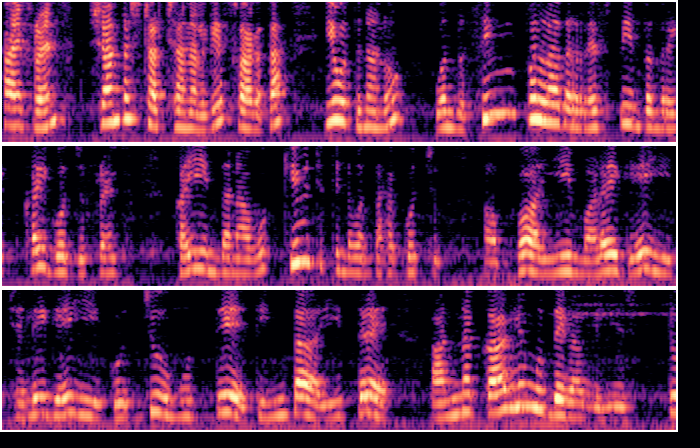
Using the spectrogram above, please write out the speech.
ಹಾಯ್ ಫ್ರೆಂಡ್ಸ್ ಶಾಂತ ಸ್ಟಾರ್ ಚಾನಲ್ಗೆ ಸ್ವಾಗತ. ಇವತ್ತು ನಾನು ಒಂದು ಸಿಂಪಲ್ ಆದ ರೆಸಿಪಿ ಅಂತಂದರೆ ಕೈ ಗೊಜ್ಜು ಫ್ರೆಂಡ್ಸ್ ಕೈಯಿಂದ ನಾವು ಕಿವಿಚು ತಿನ್ನುವಂತಹ ಗೊಜ್ಜು. ಅಬ್ಬಾ, ಈ ಮಳೆಗೆ, ಈ ಚಳಿಗೆ, ಈ ಗೊಜ್ಜು ಮುದ್ದೆ ತಿಂತ ಇದ್ದರೆ ಅನ್ನಕ್ಕಾಗಲಿ ಮುದ್ದೆಗಾಗಲಿ ಎಷ್ಟು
